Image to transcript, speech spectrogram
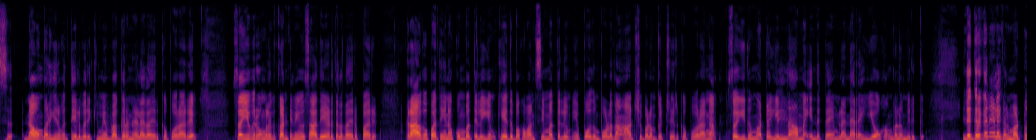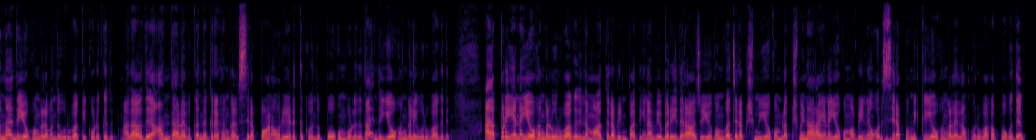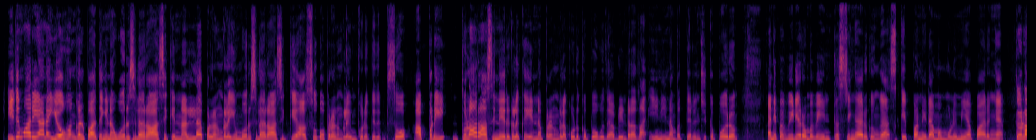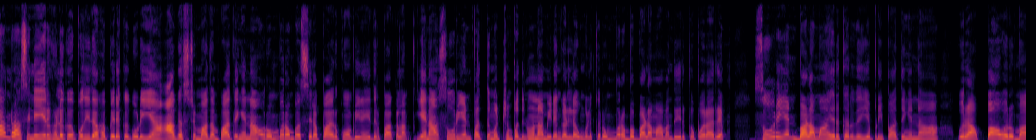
நவம்பர் இருபத்தேழு வரைக்குமே வக்ர நிலை தான் இருக்க போகிறாரு ஸோ இவர் உங்களுக்கு கண்டினியூஸாக அதே இடத்துல தான் இருப்பார். ராகு பார்த்தீங்கன்னா கும்பத்திலையும் கேது பகவான் சிம்மத்திலையும் எப்போதும் போல தான் ஆட்சி பலம் பெற்று இருக்க போகிறாங்க ஸோ இது மட்டும் இல்லாமல் இந்த டைமில் நிறைய யோகங்களும் இருக்குது இந்த கிரகநிலைகள் மட்டும்தான் இந்த யோகங்களை வந்து உருவாக்கி கொடுக்குது. அதாவது அந்த அளவுக்கு அந்த கிரகங்கள் சிறப்பான ஒரு இடத்துக்கு வந்து போகும் பொழுது தான் இந்த யோகங்களே உருவாகுது. அப்படி என்ன யோகங்கள் உருவாகுது இந்த மாதத்தில் அப்படின்னு பார்த்தீங்கன்னா விபரீத ராஜயோகம் கஜலட்சுமி யோகம் லக்ஷ்மி நாராயண யோகம் அப்படின்னு ஒரு சிறப்புமிக்க யோகங்கள் எல்லாம் உருவாக போகுது. இது மாதிரியான யோகங்கள் பார்த்தீங்கன்னா ஒரு சில ராசிக்கு நல்ல பலன்களையும் ஒரு சில ராசிக்கு அசுப பலன்களையும் கொடுக்குது. ஸோ அப்படி துளாராசி நேர்களுக்கு என்ன பலன்களை கொடுக்க போகுது அப்படின்றதான் இனி நம்ம தெரிஞ்சுக்க போகிறோம் கண்டிப்பாக வீடியோ ரொம்பவே இன்ட்ரெஸ்டிங்காக இருக்குங்க. ஸ்கிப் பண்ணிடாமல் முழுமையாக பாருங்கள் துலாம் ராசி நேயர்களுக்கு புதிதாக பிறக்கக்கூடிய ஆகஸ்ட் மாதம் பார்த்தீங்கன்னா ரொம்ப ரொம்ப சிறப்பாக இருக்கும் அப்படின்னு எதிர்பார்க்கலாம். ஏன்னா சூரியன் பத்து மற்றும் பதினொன்றாம் இடங்களில் உங்களுக்கு ரொம்ப ரொம்ப பலமாக வந்து இருக்க போகிறாரு சூரியன் பலமாக இருக்கிறது எப்படி பார்த்தீங்கன்னா ஒரு அப்பா ஒரு ம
